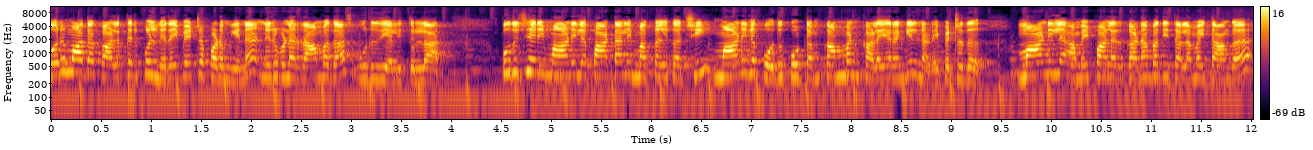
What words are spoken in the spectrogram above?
ஒரு மாத காலத்திற்குள் நிறைவேற்றப்படும் என நிறுவனர் ராமதாஸ் உறுதியளித்துள்ளார். புதுச்சேரி மாநில பாட்டாளி மக்கள் கட்சி மாநில பொதுக்கூட்டம் கம்பன் கலையரங்கில் நடைபெற்றது. மாநில அமைப்பாளர் கணபதி தலைமை தாங்க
